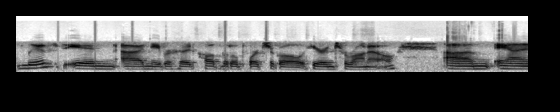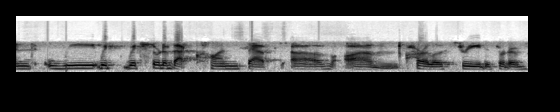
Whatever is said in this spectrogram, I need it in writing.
lived in a neighborhood called Little Portugal here in Toronto, um, and we, which, which sort of that concept of um, Harlow Street is sort of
